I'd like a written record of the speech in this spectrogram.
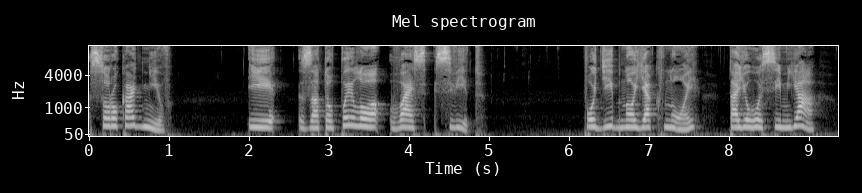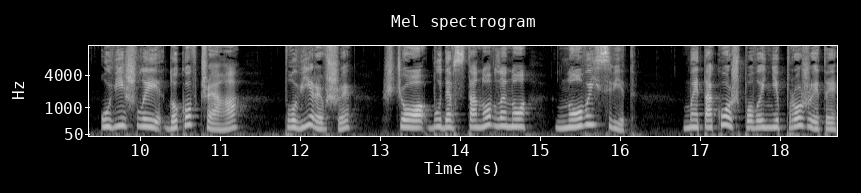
сорока днів і затопило весь світ. Подібно як Ной та його сім'я увійшли до ковчега, повіривши, що буде встановлено новий світ, ми також повинні прожити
